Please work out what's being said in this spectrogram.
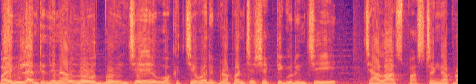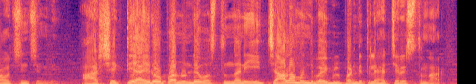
బైబిల్ అంత్య దినాల్లో ఉద్భవించే ఒక చివరి ప్రపంచ శక్తి గురించి చాలా స్పష్టంగా ప్రవచించింది. ఆ శక్తి ఐరోపా నుండే వస్తుందని చాలా మంది బైబిల్ పండితులు హెచ్చరిస్తున్నారు.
